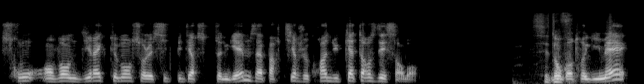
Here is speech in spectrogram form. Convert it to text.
seront en vente directement sur le site Peterson Games à partir, je crois, du 14 décembre. C'est Donc donc, entre guillemets,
